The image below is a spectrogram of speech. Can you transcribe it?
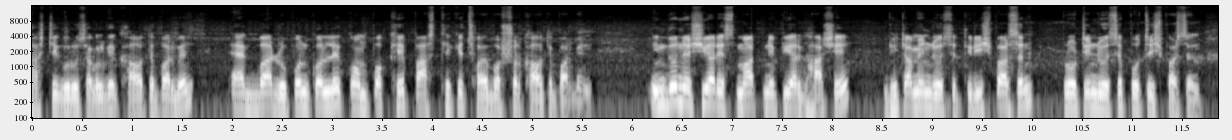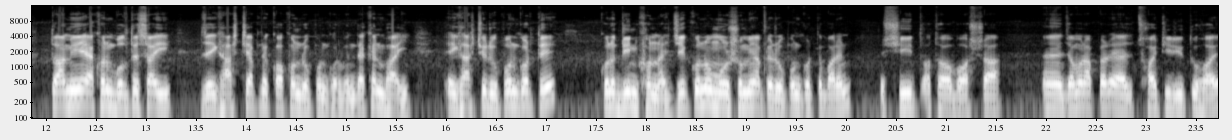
ঘাসটি গরু ছাগলকে খাওয়াতে পারবেন। একবার রোপণ করলে কমপক্ষে পাঁচ থেকে ছয় বছর খাওয়াতে পারবেন। ইন্দোনেশিয়ার স্মার্ট নেপিয়ার ঘাসে ভিটামিন রয়েছে তিরিশ পার্সেন্ট, প্রোটিন রয়েছে পঁচিশ পার্সেন্ট। তো আমি এখন বলতে চাই যে এই ঘাসটি আপনি কখন রোপণ করবেন? দেখেন ভাই, এই ঘাসটি রোপণ করতে কোনো দিনক্ষণ নাই যে কোনো মৌসুমে আপনি রোপণ করতে পারেন। শীত অথবা বর্ষা যেমন আপনার ছয়টি ঋতু হয়।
